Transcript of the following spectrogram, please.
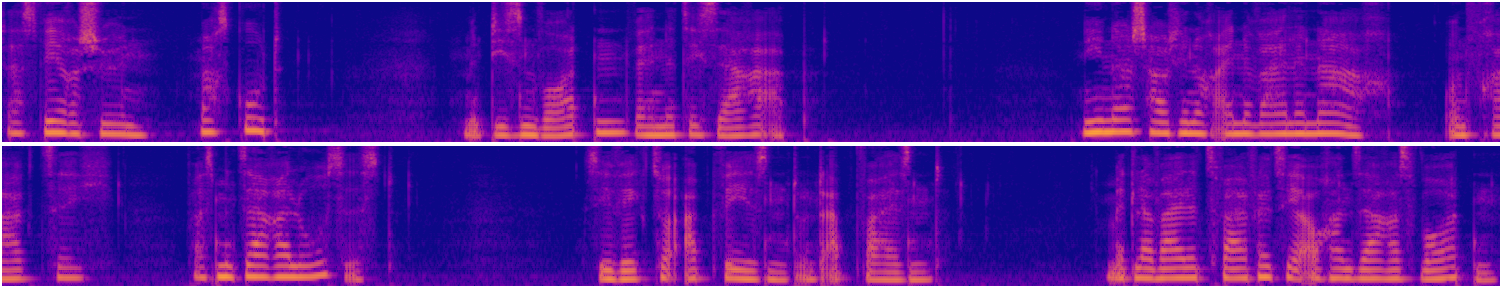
das wäre schön. Mach's gut. Mit diesen Worten wendet sich Sarah ab. Nina schaut ihr noch eine Weile nach und fragt sich, was mit Sarah los ist. Sie wirkt so abwesend und abweisend. Mittlerweile zweifelt sie auch an Sarahs Worten,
